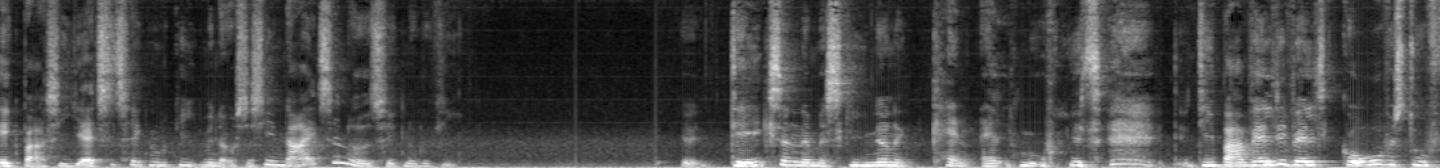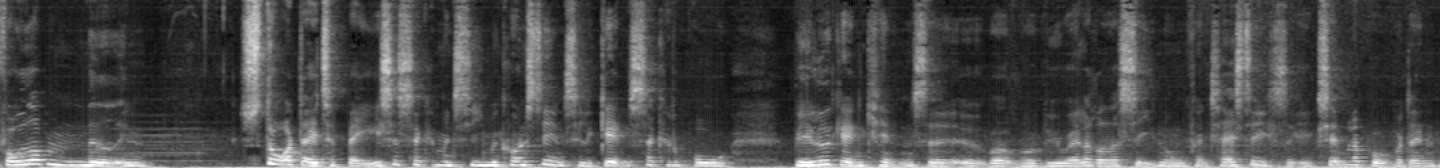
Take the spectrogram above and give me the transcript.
ikke bare at sige ja til teknologi, men også at sige nej til noget teknologi. Øh, det er ikke sådan, at maskinerne kan alt muligt. De er bare vældig, vældig gode. Hvis du fodrer dem med en stor database, så kan man sige, med kunstig intelligens, så kan du bruge billedgenkendelse, øh, hvor, hvor vi jo allerede har set nogle fantastiske eksempler på, hvordan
